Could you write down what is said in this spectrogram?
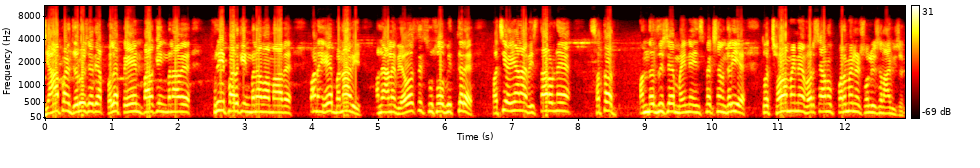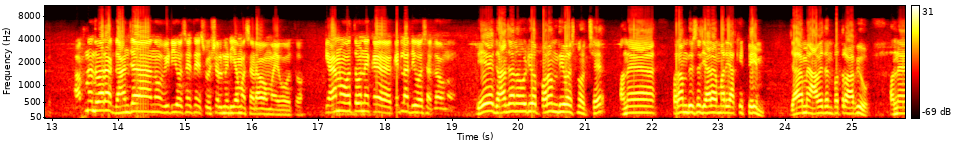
જ્યાં પણ જરૂર છે ત્યાં ભલે પેન પાર્કિંગ બનાવે ફ્રી પાર્કિંગ બનાવવામાં આવે પણ એ બનાવી અને આને વ્યવસ્થિત સુશોભિત કરે. પછી અહીંયાના વિસ્તારોને સતત પંદર દિવસે મહિને ઇન્સ્પેક્શન કરીએ તો છ મહિને વર્ષે આનું પરમેનન્ટ સોલ્યુશન આવી શકે. આપના દ્વારા ગાંજાનો વીડિયો છે તે સોશિયલ મીડિયામાં ચડાવવામાં આવ્યો હતો. ક્યાંનો હતો ને કે- કેટલા દિવસ અગાઉનો? એ ગાંજાનો વીડિયો પરમ દિવસનો જ છે અને પરમ દિવસે જ્યારે અમારી આખી ટીમ જ્યારે અમે આવેદનપત્ર આપ્યું અને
